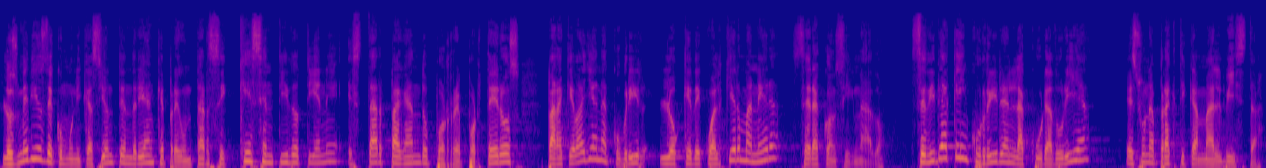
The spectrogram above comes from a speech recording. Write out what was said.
los medios de comunicación tendrían que preguntarse qué sentido tiene estar pagando por reporteros para que vayan a cubrir lo que de cualquier manera será consignado. Se dirá que incurrir en la curaduría es una práctica mal vista,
